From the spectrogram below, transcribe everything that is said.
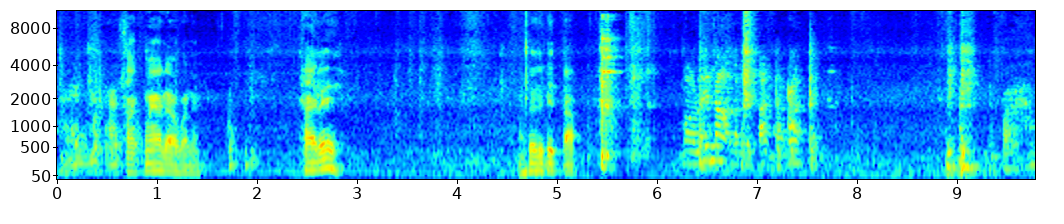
เอามาถ่ายพักมาแล้ววันนี้ ถ่ายเลยเราจะไปตัดเมาเล่นเนาะเราไปตัดเอาเด้อฟ้าบ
